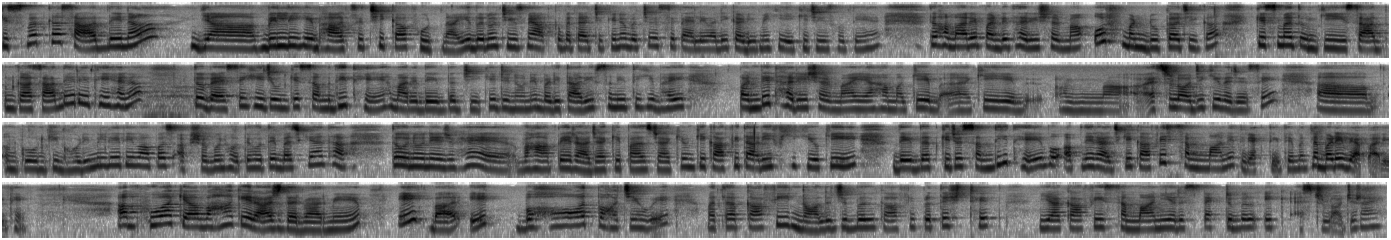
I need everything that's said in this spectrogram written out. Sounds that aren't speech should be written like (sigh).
किस्मत का साथ देना या बिल्ली के भाग से छीका फूटना, ये दोनों चीज़ मैं आपको बता चुकी हूँ ना बच्चों, इससे पहले वाली कड़ी में कि एक ही चीज़ होती है। तो हमारे पंडित हरी शर्मा उर्फ़ मंडूका जी का किस्मत उनकी साथ, उनका साथ दे रही थी, है ना? तो वैसे ही जो उनके समधि थे हमारे देवदत्त जी के, जिन्होंने बड़ी तारीफ़ सुनी थी कि भाई पंडित हरी शर्मा या हम के कि एस्ट्रोलॉजी की वजह से आ, उनको उनकी घोड़ी मिल गई थी वापस अपशगुन होते होते बच गया था। तो उन्होंने जो है वहाँ पे राजा के पास जाके उनकी काफ़ी तारीफ़ की क्योंकि देवदत्त के जो समधी थे वो अपने राज्य के काफ़ी सम्मानित व्यक्ति थे मतलब बड़े व्यापारी थे। अब हुआ क्या वहाँ के राज दरबार में एक बार एक बहुत पहुँचे हुए मतलब काफ़ी नॉलेजेबल काफ़ी प्रतिष्ठित या काफ़ी सम्मानीय रिस्पेक्टेबल एक एस्ट्रोलॉजर आए।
